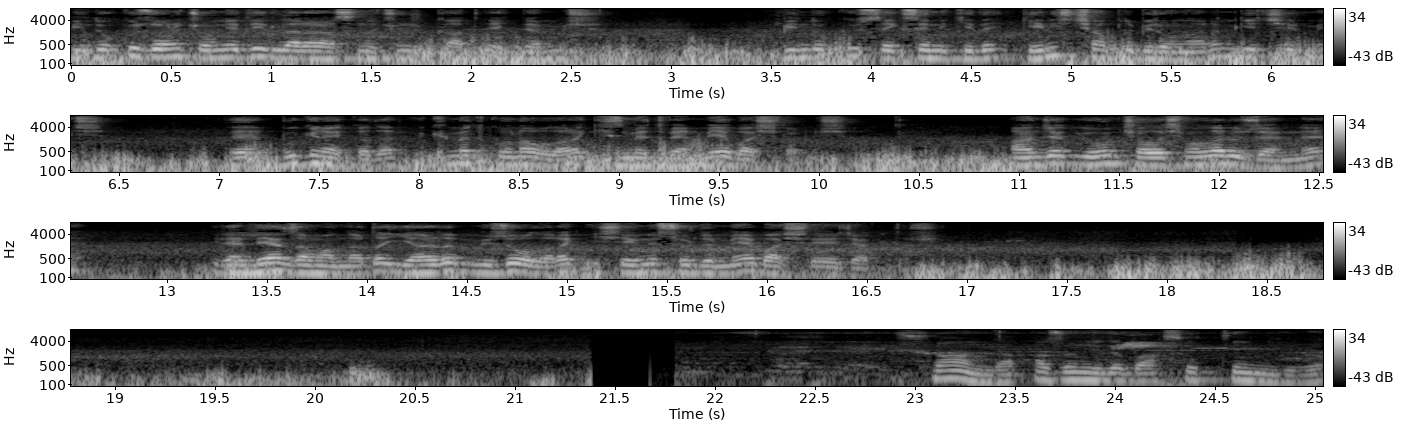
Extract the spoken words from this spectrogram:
1913-17 yıllar arasında üçüncü kat eklenmiş. 1982'de geniş çaplı bir onarım geçirmiş ve bugüne kadar hükümet konağı olarak hizmet vermeye başlamış. Ancak yoğun çalışmalar üzerine ilerleyen zamanlarda yarı müze olarak işlevini sürdürmeye başlayacaktır. Şu anda az önce de bahsettiğim gibi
